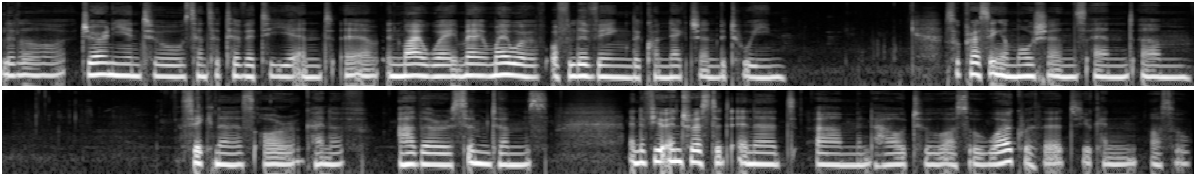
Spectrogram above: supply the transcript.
little journey into sensitivity and uh, in my way my, my way of, of living the connection between suppressing emotions and um, sickness or kind of other symptoms. And if you're interested in it um, and how to also work with it you can also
